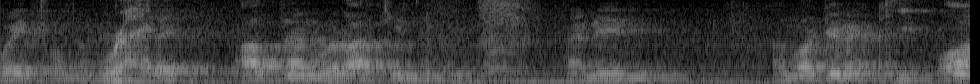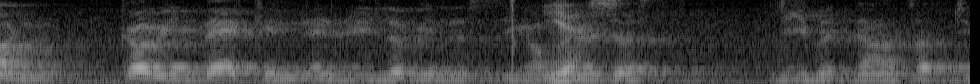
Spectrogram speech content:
away from it Right. and say, "I've done what I can do," and then I'm not going to keep on going back and, and reliving this thing. I'm going to just leave it. Now it's up to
